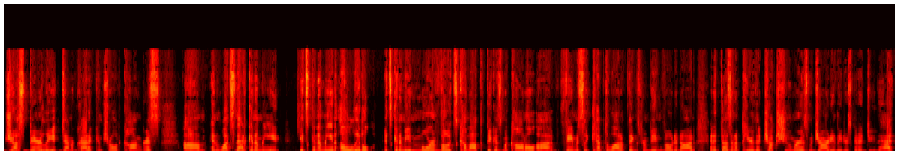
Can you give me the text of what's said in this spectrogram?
just barely Democratic controlled Congress. Um, and what's that going to mean? It's going to mean a little. It's going to mean more votes come up because McConnell uh, famously kept a lot of things from being voted on, and it doesn't appear that Chuck Schumer, as majority leader, is going to do that.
